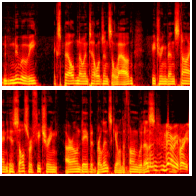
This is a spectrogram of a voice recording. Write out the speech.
new movie Expelled, No Intelligence Allowed featuring Ben Stein, is also featuring our own David Berlinski on the phone with us. Very, very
